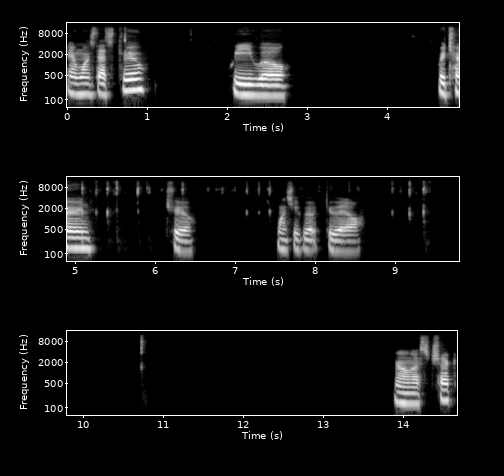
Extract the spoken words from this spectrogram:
And once that's through, we will return true once you go through it all. Now let's check.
